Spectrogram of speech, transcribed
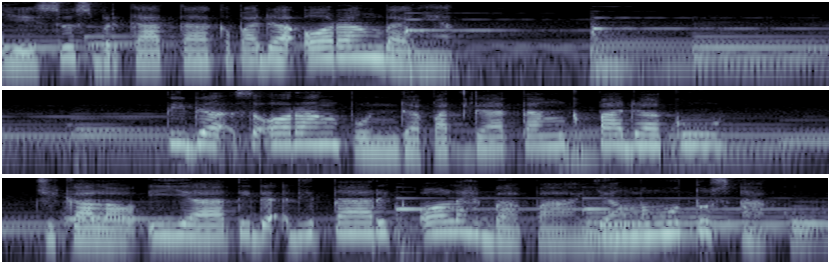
Yesus berkata kepada orang banyak, "Tidak seorang pun dapat datang kepadaku jikalau ia tidak ditarik oleh Bapa yang mengutus Aku,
